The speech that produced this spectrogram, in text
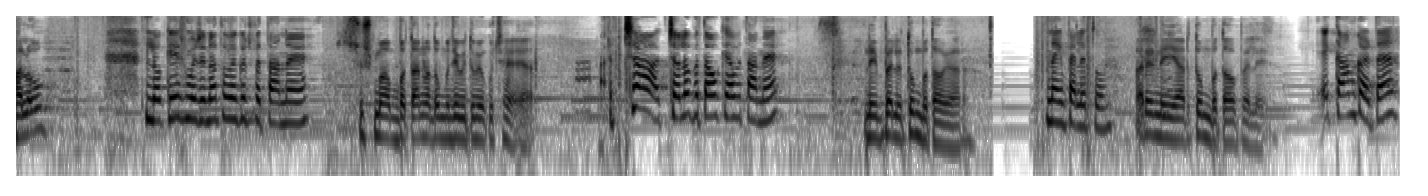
हेलो लोकेश मुझे ना तुम्हें कुछ बताना है। सुषमा अब बताना तो मुझे भी तुम्हें कुछ है यार। अच्छा चलो बताओ क्या बताना है। नहीं पहले तुम बताओ यार। नहीं पहले तुम। अरे नहीं यार तुम बताओ पहले। एक काम करते हैं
